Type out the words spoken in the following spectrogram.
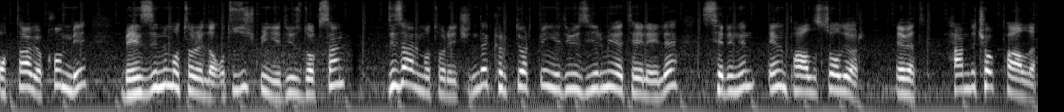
Octavia Kombi benzinli motoruyla 33.790, dizel motoru için de 44.720 TL ile serinin en pahalısı oluyor. Evet, hem de çok pahalı.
